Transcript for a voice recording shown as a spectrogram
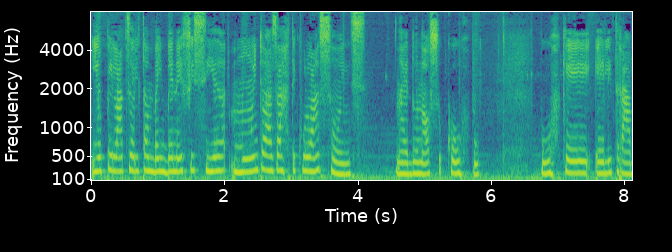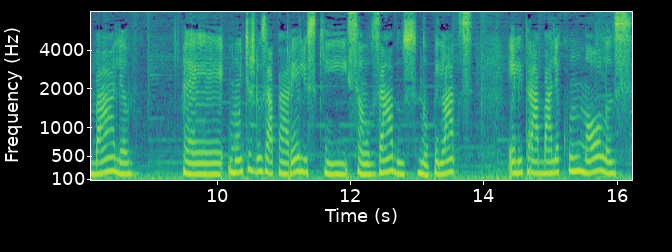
e o Pilates ele também beneficia muito as articulações né, do nosso corpo, porque ele trabalha é, muitos dos aparelhos que são usados no Pilates, ele trabalha com molas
